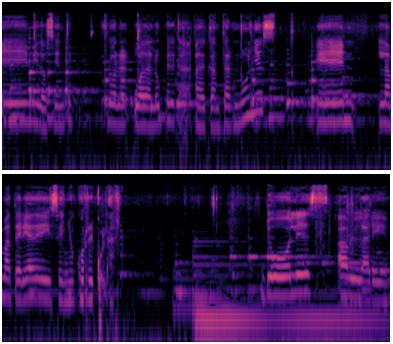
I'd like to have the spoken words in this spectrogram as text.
eh, mi docente Flora Guadalupe Alcantar Núñez en la materia de diseño curricular. Yo les hablaré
